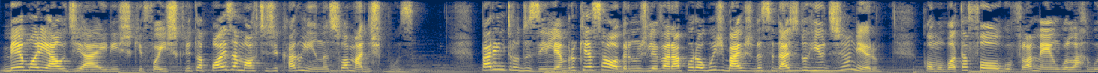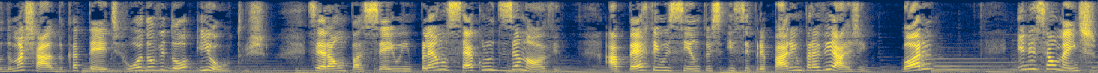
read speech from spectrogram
Memorial de Aires, que foi escrito após a morte de Carolina, sua amada esposa. Para introduzir, lembro que essa obra nos levará por alguns bairros da cidade do Rio de Janeiro, como Botafogo, Flamengo, Largo do Machado, Catete, Rua do Ouvidor e outros. Será um passeio em pleno século XIX. Apertem os cintos e se preparem para a viagem. Bora? Inicialmente,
